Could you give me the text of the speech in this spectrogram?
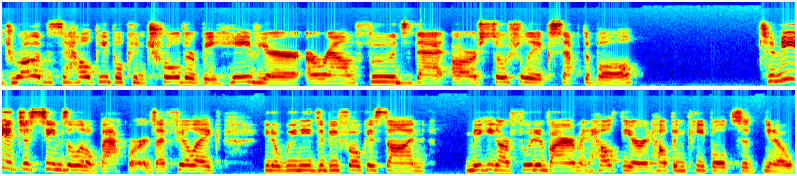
drugs to help people control their behavior around foods that are socially acceptable to me it just seems a little backwards i feel like you know we need to be focused on making our food environment healthier and helping people to you know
